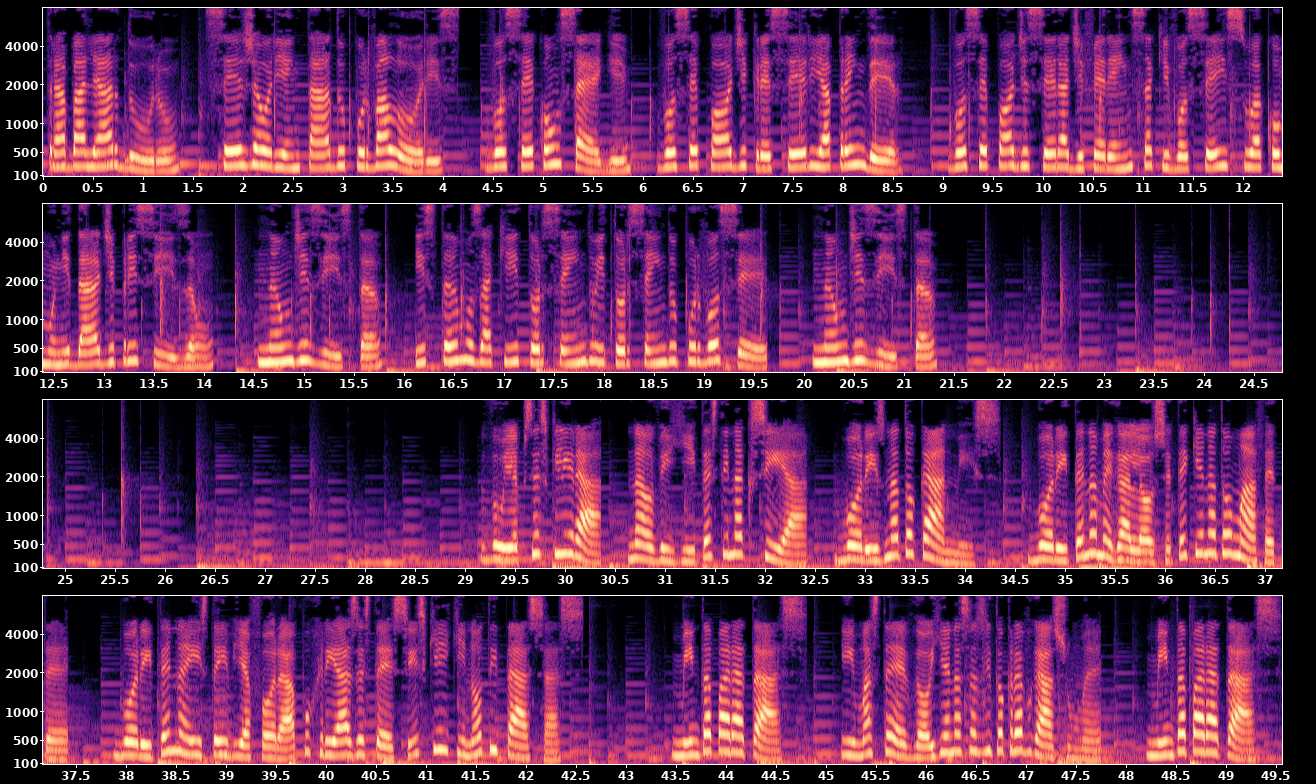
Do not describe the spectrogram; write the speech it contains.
Trabalhar duro. Seja orientado por valores. Você consegue. Você pode crescer e aprender. Você pode ser a diferença que você e sua comunidade precisam. Não desista. Estamos aqui torcendo e torcendo por você. Não desista. Δούλεψε σκληρά. Να οδηγείτε στην αξία. Μπορείς να το κάνεις. Μπορείτε να μεγαλώσετε και να το μάθετε. Μπορείτε να είστε η διαφορά που χρειάζεστε εσείς και η κοινότητά σας. Μην τα παρατάς. Είμαστε εδώ για να σας ζητοκραυγάσουμε. Μην τα παρατάς.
